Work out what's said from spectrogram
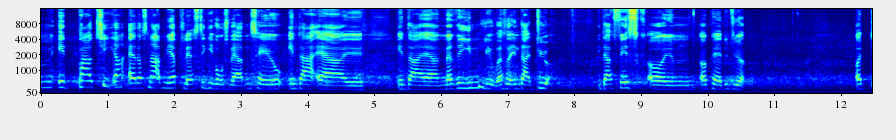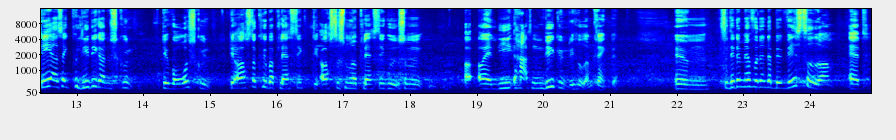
om et par årtier, er der snart mere plastik i vores verdenshave, end der er, øh, end der er marineliv, altså end der er dyr. End der er fisk og, øhm, og pattedyr. Og det er altså ikke politikernes skyld. Det er vores skyld. Det er os, der køber plastik. Det er os, der smider plastik ud, som, og, og er lige, har sådan en ligegyldighed omkring det. Øhm, så det der med at få den der bevidsthed om, at,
